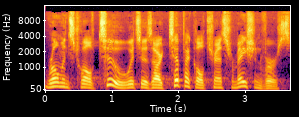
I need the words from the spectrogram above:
Romans 12:2, which is our typical transformation verse,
